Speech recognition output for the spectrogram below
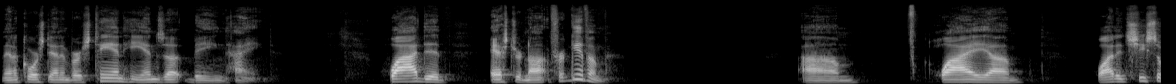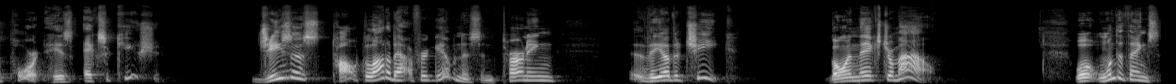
And then, of course, down in verse 10, he ends up being hanged. Why did Esther not forgive him? Um, why, um, why did she support his execution? Jesus talked a lot about forgiveness and turning the other cheek, going the extra mile. Well, one of the things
